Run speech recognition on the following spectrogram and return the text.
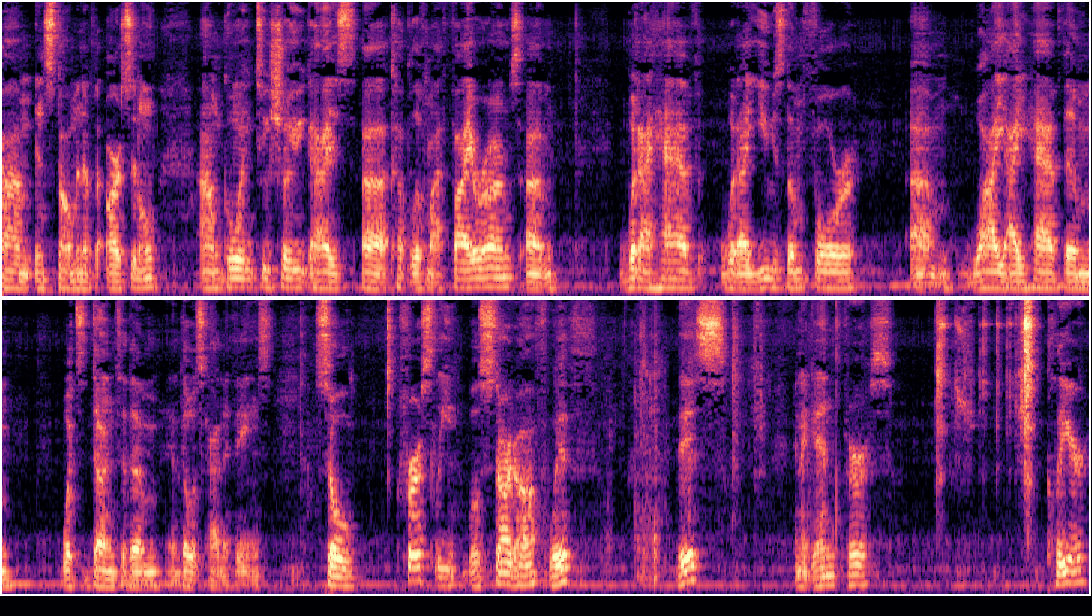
um, installment of the Arsenal, I'm going to show you guys uh, a couple of my firearms, um, what I have, what I use them for, um, why I have them, what's done to them, and those kind of things. So, firstly, we'll start off with this. And again, first, clear.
